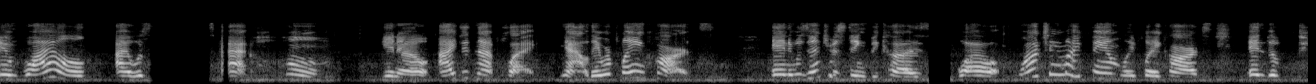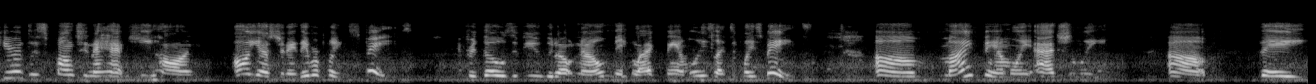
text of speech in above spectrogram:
And while I was at home, you know, I did not play. Now, they were playing cards. And it was interesting because while watching my family play cards and the pure dysfunction I had hee hawing all yesterday, they were playing spades. And for those of you who don't know, many black families like to play spades. Um, my family actually, um, they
